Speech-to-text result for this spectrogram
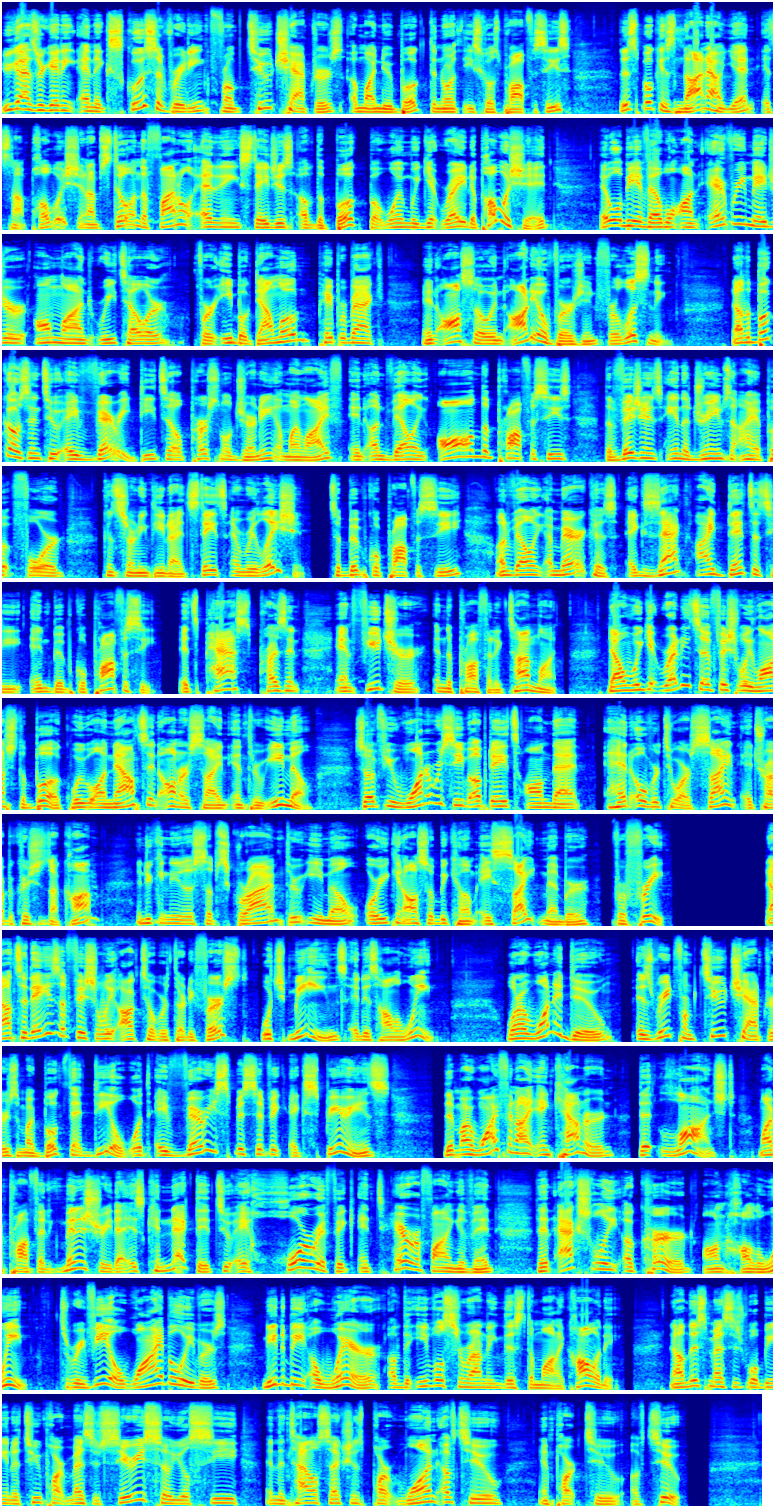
You guys are getting an exclusive reading from two chapters of my new book, The Northeast Coast Prophecies. This book is not out yet, it's not published, and I'm still in the final editing stages of the book. But when we get ready to publish it, it will be available on every major online retailer for ebook download, paperback, and also an audio version for listening. Now, the book goes into a very detailed personal journey of my life in unveiling all the prophecies, the visions, and the dreams that I have put forward concerning the United States in relation to biblical prophecy, unveiling America's exact identity in biblical prophecy its past, present, and future in the prophetic timeline. Now, when we get ready to officially launch the book, we will announce it on our site and through email. So if you want to receive updates on that, head over to our site at tribeofchristians.com and you can either subscribe through email or you can also become a site member for free. Now, today is officially October 31st, which means it is Halloween. What I want to do is read from two chapters in my book that deal with a very specific experience that my wife and I encountered that launched my prophetic ministry that is connected to a horrific and terrifying event that actually occurred on Halloween to reveal why believers need to be aware of the evil surrounding this demonic holiday. Now, this message will be in a two part message series, so you'll see in the title sections part one of two and part two of two.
